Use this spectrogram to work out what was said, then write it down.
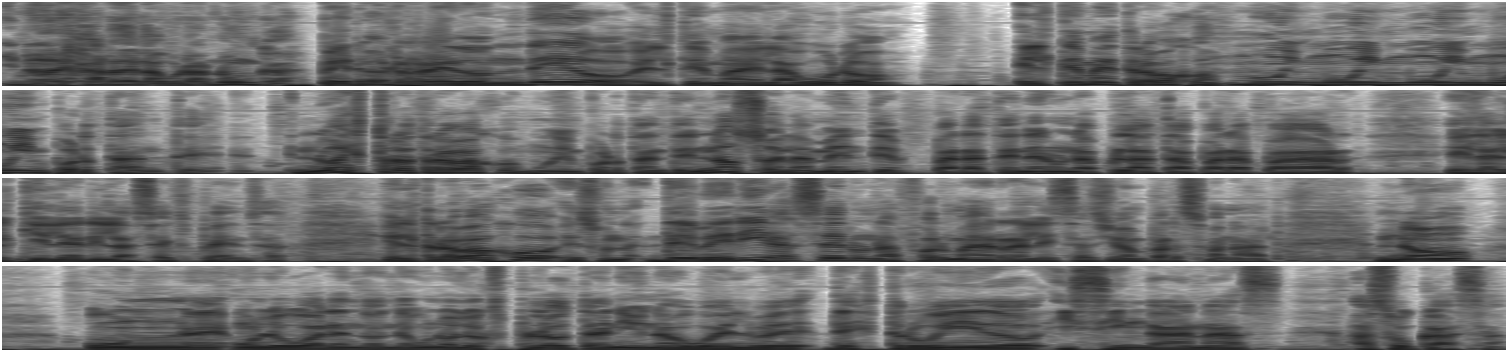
y no dejar de laburar nunca. Pero el redondeo el tema de laburo. El tema de trabajo es muy, muy, muy, muy importante. Nuestro trabajo es muy importante, no solamente para tener una plata para pagar el alquiler y las expensas. El trabajo es una, debería ser una forma de realización personal, no un, eh, un lugar en donde uno lo explotan y uno vuelve destruido y sin ganas a su casa.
